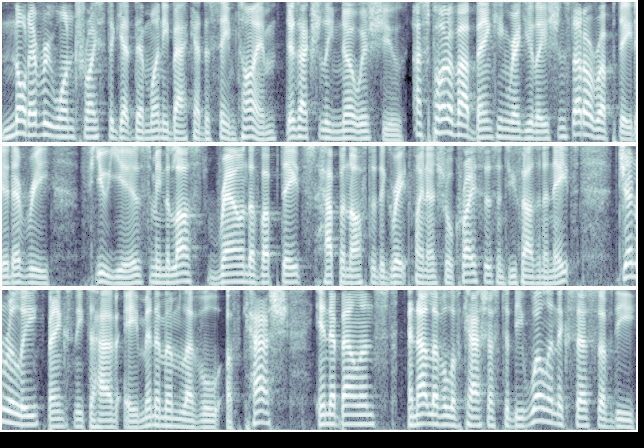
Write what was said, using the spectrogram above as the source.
not everyone tries to get their money back at the same time, there's actually no issue. As part of our banking regulations that are updated every few years, I mean, the last round of updates happened after the great financial crisis in 2008. Generally, banks need to have a minimum level of cash in a balance, and that level of cash has to be well in excess of the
